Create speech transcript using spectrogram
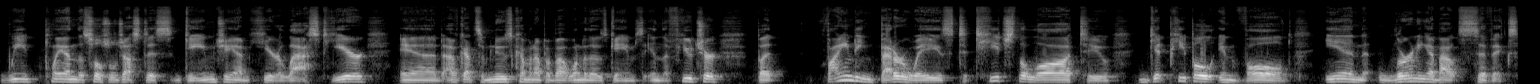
we planned the social justice game jam here last year, and I've got some news coming up about one of those games in the future. But finding better ways to teach the law, to get people involved in learning about civics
